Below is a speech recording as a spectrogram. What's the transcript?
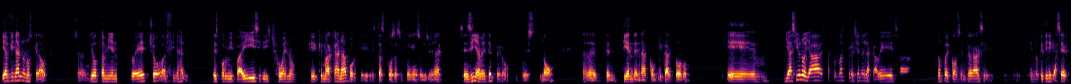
Y al final no nos queda otra. O sea, yo también lo he hecho, al final es por mi país y he dicho, bueno, qué, qué macana, porque estas cosas se pueden solucionar sencillamente, pero pues no, tienden a complicar todo. Em, y así uno ya está con más presión en la cabeza, no puede concentrarse en lo que tiene que hacer.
